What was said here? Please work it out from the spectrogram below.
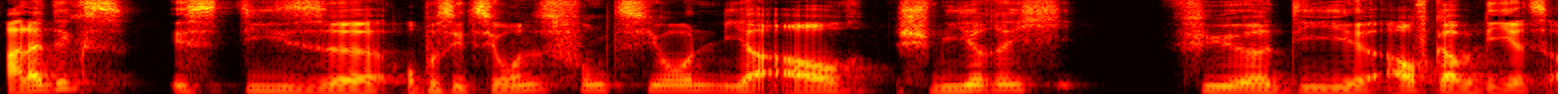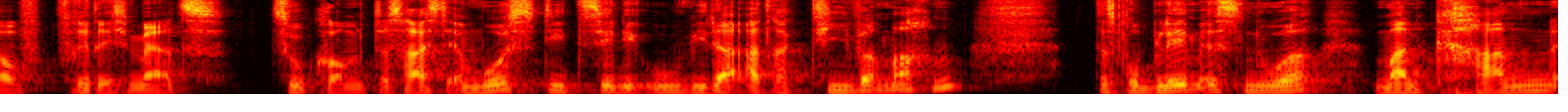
Allerdings ist diese Oppositionsfunktion ja auch schwierig für die Aufgabe, die jetzt auf Friedrich Merz zukommt. Das heißt, er muss die CDU wieder attraktiver machen. Das Problem ist nur, man kann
